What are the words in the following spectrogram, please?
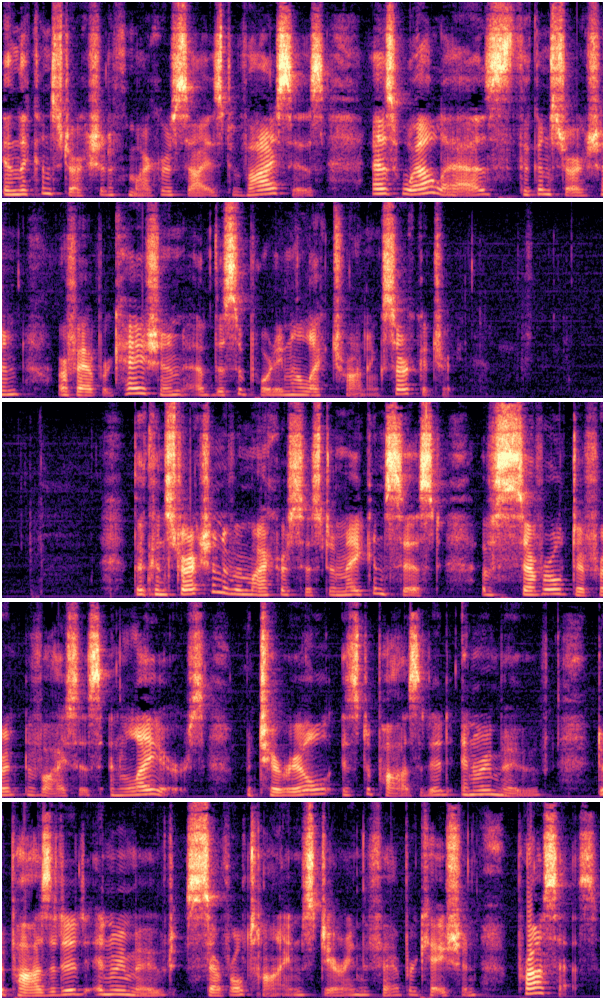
in the construction of micro-sized devices, as well as the construction or fabrication of the supporting electronic circuitry. The construction of a microsystem may consist of several different devices and layers. Material is deposited and removed, deposited and removed several times during the fabrication process.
